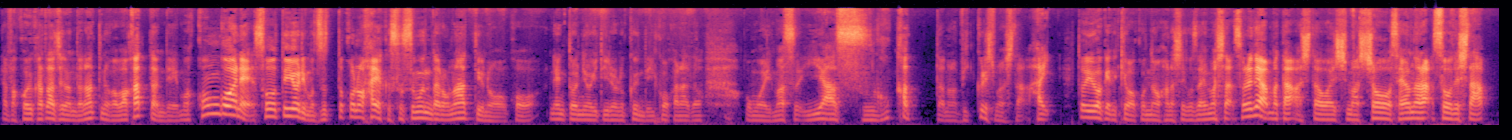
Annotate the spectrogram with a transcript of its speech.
やっぱこういう方たちなんだなっていうのが分かったんで、まあ、今後はね、想定よりもずっとこの早く進むんだろうなっていうのをこう、念頭に置いていろいろ組んでいこうかなと思います。いや、すごかったな。びっくりしました。はい。というわけで今日はこんなお話でございました。それではまた明日お会いしましょう。さようなら。そうでした。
